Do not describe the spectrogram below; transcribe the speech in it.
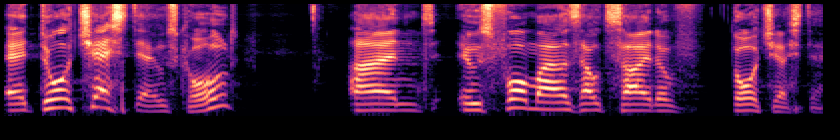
uh, Dorchester, it was called. And it was four miles outside of Dorchester.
